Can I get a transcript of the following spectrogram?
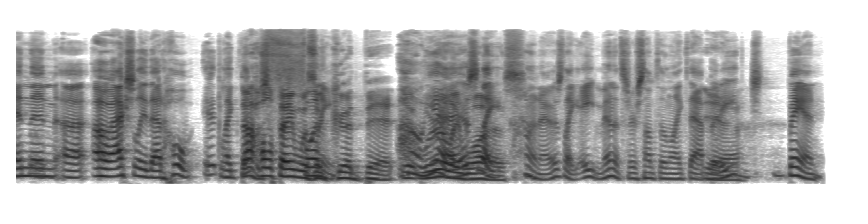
and then uh, oh, actually, that whole it like That was whole thing was a good bit. It Oh really yeah, it was, was. like I don't know, it was like eight minutes or something like that. But Yeah. he, man,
